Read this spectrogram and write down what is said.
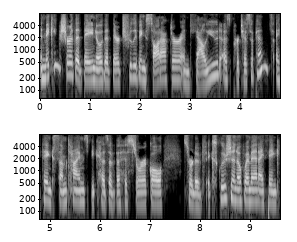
and making sure that they know that they're truly being sought after and valued as participants. I think sometimes because of the historical sort of exclusion of women, I think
